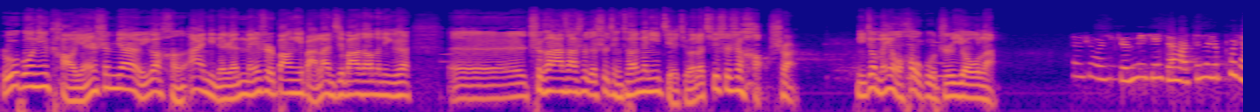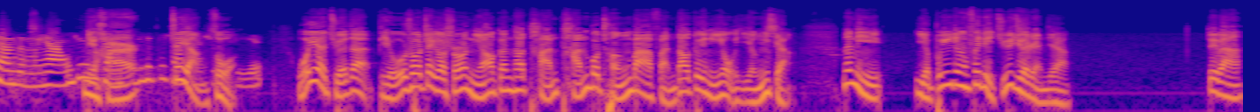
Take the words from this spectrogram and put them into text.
如果你考研身边有一个很爱你的人，没事帮你把乱七八糟的那个呃吃喝拉撒睡的事情全给你解决了，其实是好事儿，你就没有后顾之忧了。但是我就觉得内心想法真的是不想怎么样，我就女孩这样做，我也觉得，比如说这个时候你要跟他谈谈不成吧，反倒对你有影响，那你也不一定非得拒绝人家，对吧？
